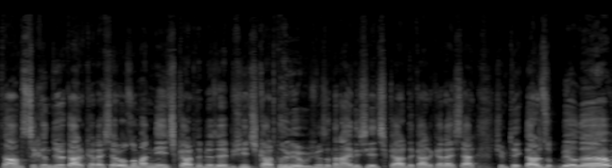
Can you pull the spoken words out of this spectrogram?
Tamam sıkıntı yok arkadaşlar. O zaman neyi çıkartabiliriz? Ya, bir şey çıkartamıyormuşuz. Zaten aynı şeyi çıkardık arkadaşlar. Şimdi tekrar zıplayalım.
